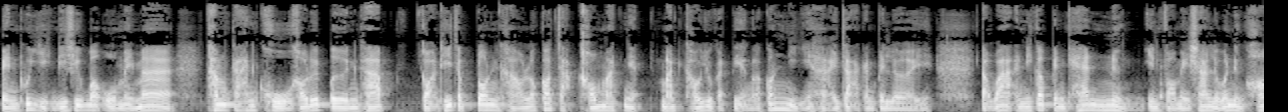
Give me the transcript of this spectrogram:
เป็นผู้หญิงที่ชื่อว่าโอไมมาทำการขู่เขาด้วยปืนครับ ก่อนที่จะปล้นเขาแล้วก็จับเขามัดเนี่ยมัดเขาอยู่กับเตียง แล้วก็หนีหายจากกันไปเลย แต่ว่าอันนี้ก็เป็นแค่หนึ่ง information หรือว่าหนึ่งข้อ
